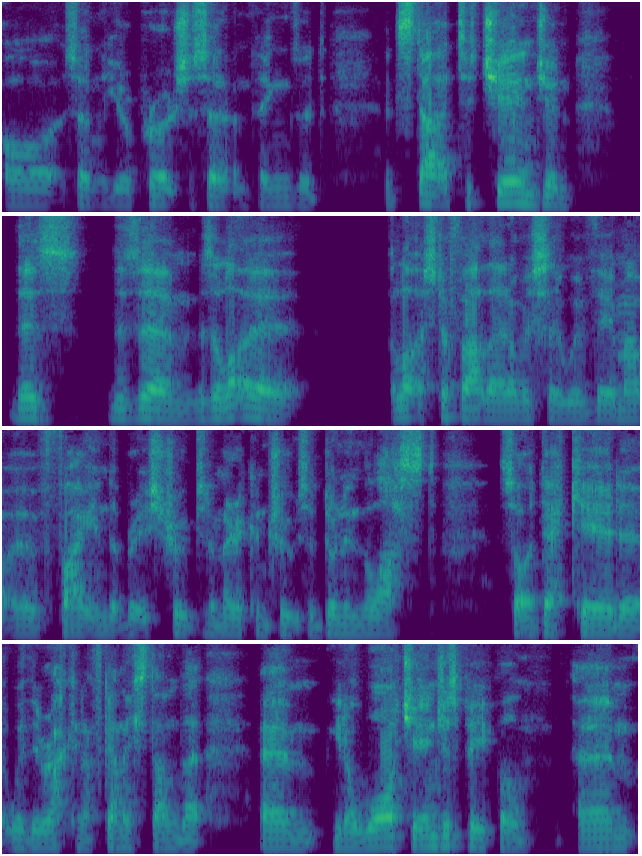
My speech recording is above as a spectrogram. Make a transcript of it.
or certainly your approach to certain things had had started to change and there's there's um there's a lot of a lot of stuff out there obviously with the amount of fighting that british troops and american troops have done in the last sort of decade uh, with iraq and afghanistan that um you know war changes people. Um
